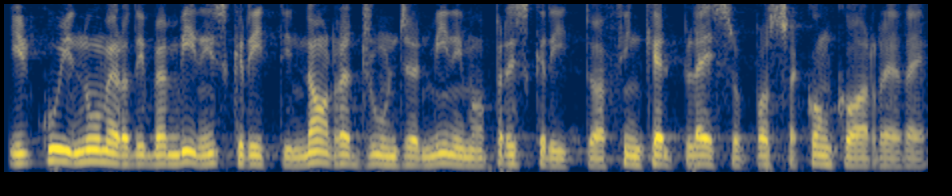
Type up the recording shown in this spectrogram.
il cui numero di bambini iscritti non raggiunge il minimo prescritto affinché il plesso possa concorrere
